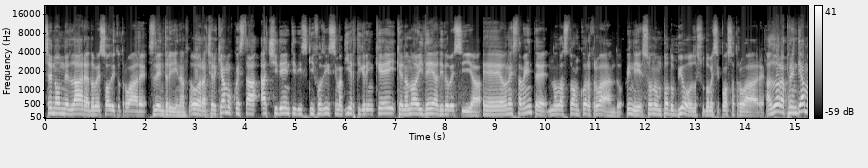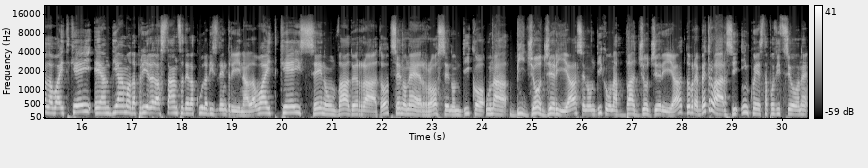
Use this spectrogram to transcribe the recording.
Se non nell'area dove è solito trovare Slendrina. Ora cerchiamo questa accidenti di schifosissima Dirty Green Key che non ho idea di dove sia e onestamente non la sto ancora trovando. Quindi sono un po' dubbioso su dove si possa trovare. Allora prendiamo la White Key e andiamo ad aprire la stanza della culla di Slendrina. La White Key, se non vado errato, se non erro, se non dico una bigioggeria, se non dico una baggioggeria, dovrebbe trovarsi in questa posizione posizione.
